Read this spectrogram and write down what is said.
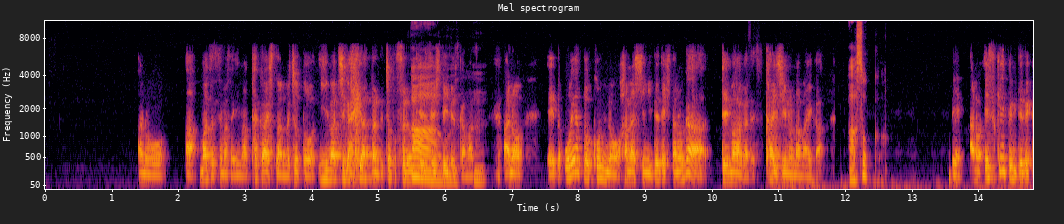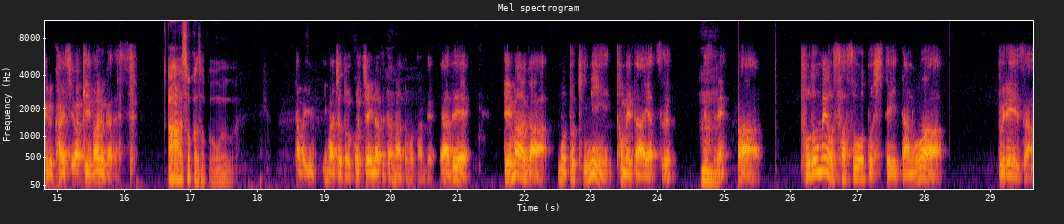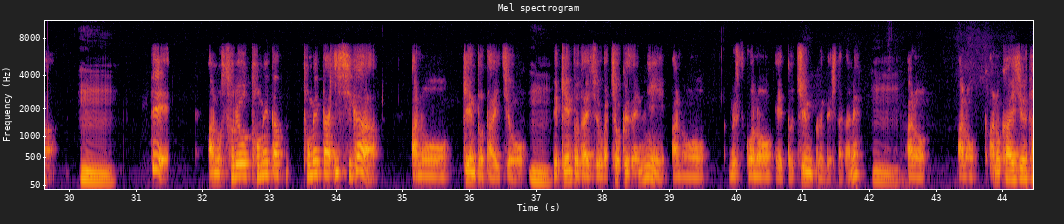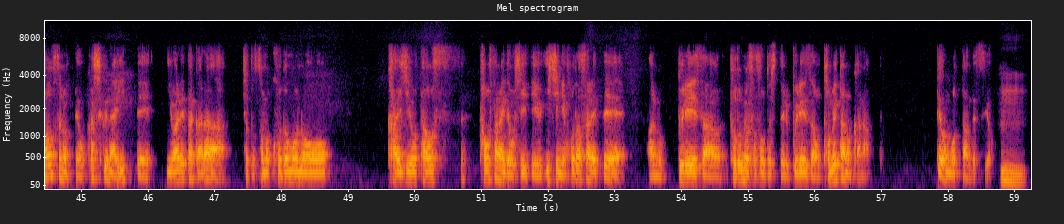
あの、あ、まずすみません、今、高橋さんのちょっと言い間違いがあったんで、ちょっとそれを訂正していいですか、まず。うんあの、えっと、親と子の話に出てきたのがデマーガです、怪獣の名前が。あ、そっか。で、あの、エスケープに出てくる怪獣はゲバルガです。あ、そっかそっか。うん多分今ちょっとごっちゃになってたなと思ったんで。あで、デマーガの時に止めたやつですね。はとどめを刺そうとしていたのはブレイザうん。ーで、あの、それを止めた、止めた意思が、あの、ゲント隊長。うん。で、ゲント隊長が直前に、あの、息子の、えっと、ジュン君でしたかね。うん。あの、あの、あの怪獣倒すのっておかしくないって言われたから、ちょっとその子供の怪獣を倒す、倒さないでほしいっていう意思にほだされて、あの、ブレイザー、とどめを刺そうとしてるブレイザーを止めたのかなって思ったんですよ。うん。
